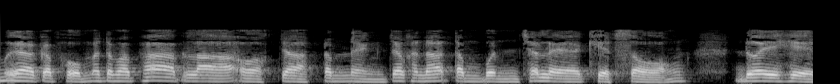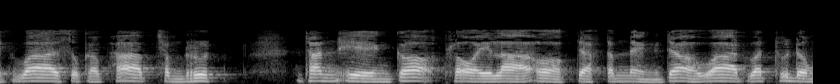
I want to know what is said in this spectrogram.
เมื่อกระผมอัตมภาพลาออกจากตำแหน่งเจ้าคณะตำบลชะแลเขตสอง ด้วยเหตุว่าสุขภาพชำรุด ท่านเองก็พลอยลาออกจากตำแหน่งเจ้าอาวาสวัดทุดง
